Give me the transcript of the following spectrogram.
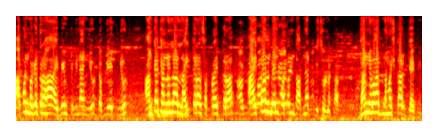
आपण बघत राहा I B M T V nine news W H news. आमच्या चॅनलला लाईक करा सबस्क्राईब करा. आयकॉन बेल बटन दाबण्यात विसरू नका. धन्यवाद नमस्कार जय भीम.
